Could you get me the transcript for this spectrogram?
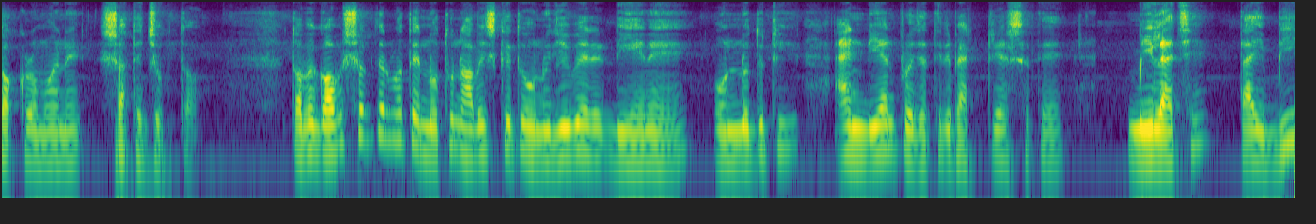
সংক্রমণের সাথে যুক্ত। তবে গবেষকদের মতে নতুন আবিষ্কৃত অণুজীবের ডিএনএ অন্য দুটি অ্যান্ডিয়ান প্রজাতির ব্যাকটেরিয়ার সাথে মিল আছে। তাই বি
